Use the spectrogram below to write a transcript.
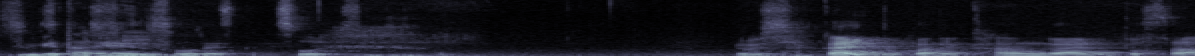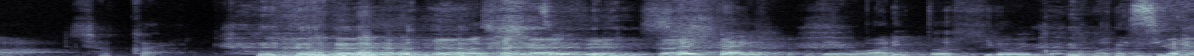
すげえ大変そうだよね。そうですね。でも社会とかで考えるとさ。社会。社会全体社会って割と広い言葉ですよ。い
